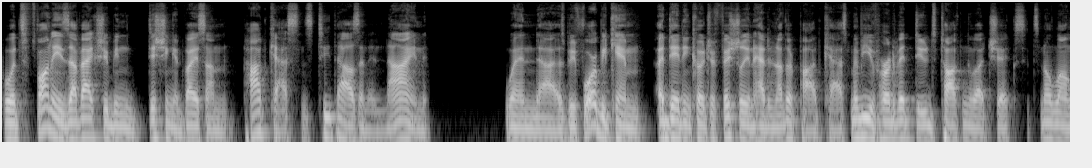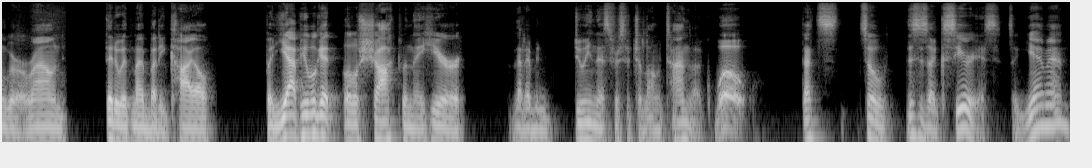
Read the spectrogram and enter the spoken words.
But what's funny is I've actually been dishing advice on podcasts since 2009 when uh, it was before I became a dating coach officially and had another podcast. Maybe you've heard of it, Dudes Talking About Chicks. It's no longer around. Did it with my buddy Kyle. But yeah, people get a little shocked when they hear that I've been doing this for such a long time. They're like, whoa, that's so this is like serious. It's like, yeah, man,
